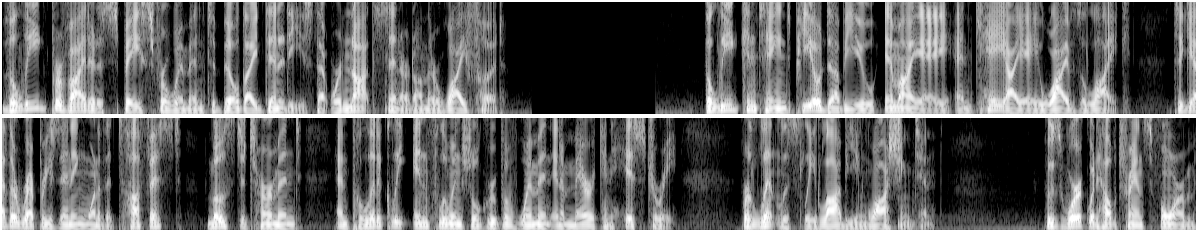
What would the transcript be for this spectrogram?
The League provided a space for women to build identities that were not centered on their wifehood. The League contained POW, MIA, and KIA wives alike, together representing one of the toughest, most determined, and politically influential group of women in American history, relentlessly lobbying Washington. whose work would help transform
